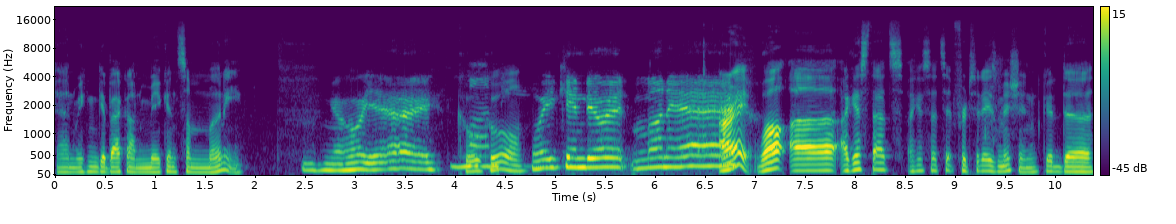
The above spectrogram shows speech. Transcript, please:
and we can get back on making some money. Oh yeah, Cool. Money. Cool. we can do it. Money. All right. Well, uh, I guess that's I guess that's it for today's mission. Good, uh,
